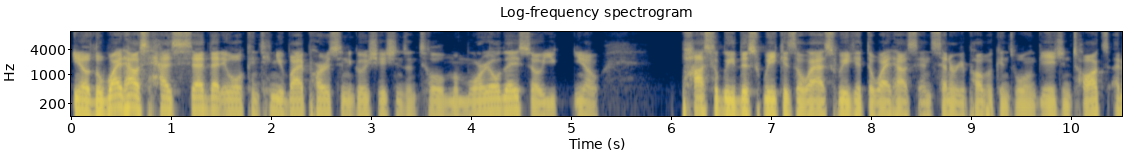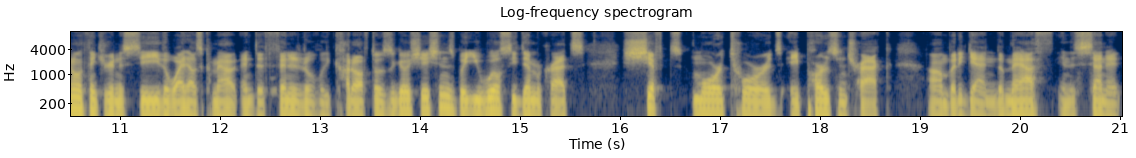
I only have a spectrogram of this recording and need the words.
you know, the White House has said that it will continue bipartisan negotiations until Memorial Day. So you you know, possibly this week is the last week that the White House and Senate Republicans will engage in talks. I don't think you're going to see the White House come out and definitively cut off those negotiations, but you will see Democrats shift more towards a partisan track. Um, but again, the math in the Senate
